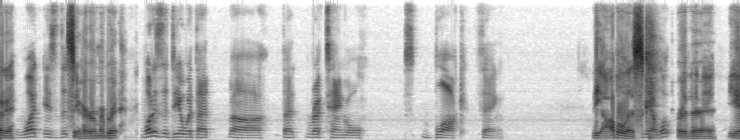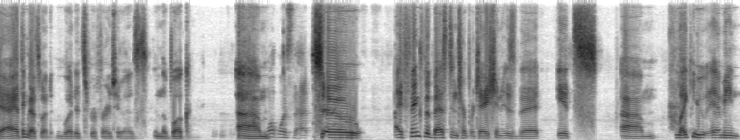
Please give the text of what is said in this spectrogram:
Okay. What is the See if I remember it. what is the deal with that uh that rectangle block thing? The obelisk. Yeah. What? or the yeah i think that's what what it's referred to as in the book um What was that? so i think the best interpretation is that it's um like you i mean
